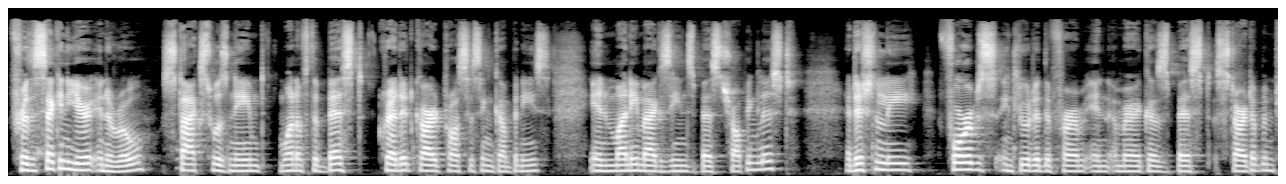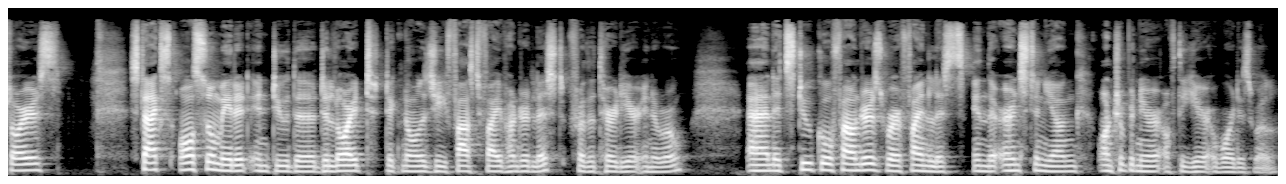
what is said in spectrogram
For the second year in a row, Stax was named one of the best credit card processing companies in Money Magazine's Best Shopping list. Additionally, Forbes included the firm in America's Best Startup Employers. Stax also made it into the Deloitte Technology Fast 500 list for the third year in a row, and its two co-founders were finalists in the Ernst & Young Entrepreneur of the Year award as well.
